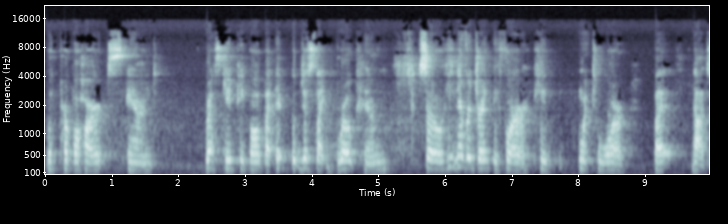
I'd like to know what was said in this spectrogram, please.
with Purple Hearts and rescued people, but it just like broke him. So he never drank before he went to war, but that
